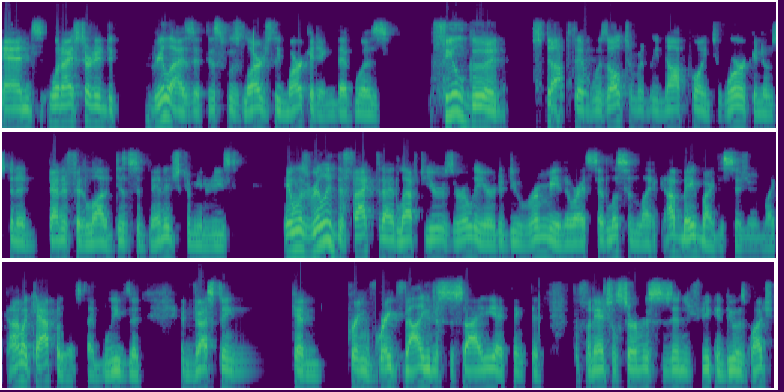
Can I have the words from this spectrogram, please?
And when I started to realize that this was largely marketing that was feel good stuff that was ultimately not going to work and it was going to benefit a lot of disadvantaged communities. It was really the fact that I left years earlier to do Rumie, where I said, listen, like I've made my decision. Like I'm a capitalist. I believe that investing can bring great value to society. I think that the financial services industry can do as much,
